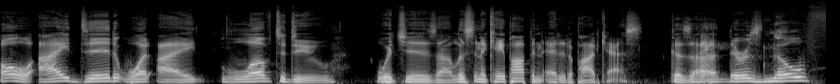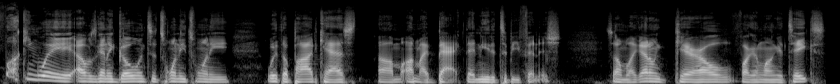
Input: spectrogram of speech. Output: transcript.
Oh, I did what I love to do, which is uh, listen to K-pop and edit a podcast. Because uh, there is no fucking way I was going to go into 2020 with a podcast um, on my back that needed to be finished. So I'm like, I don't care how fucking long it takes.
